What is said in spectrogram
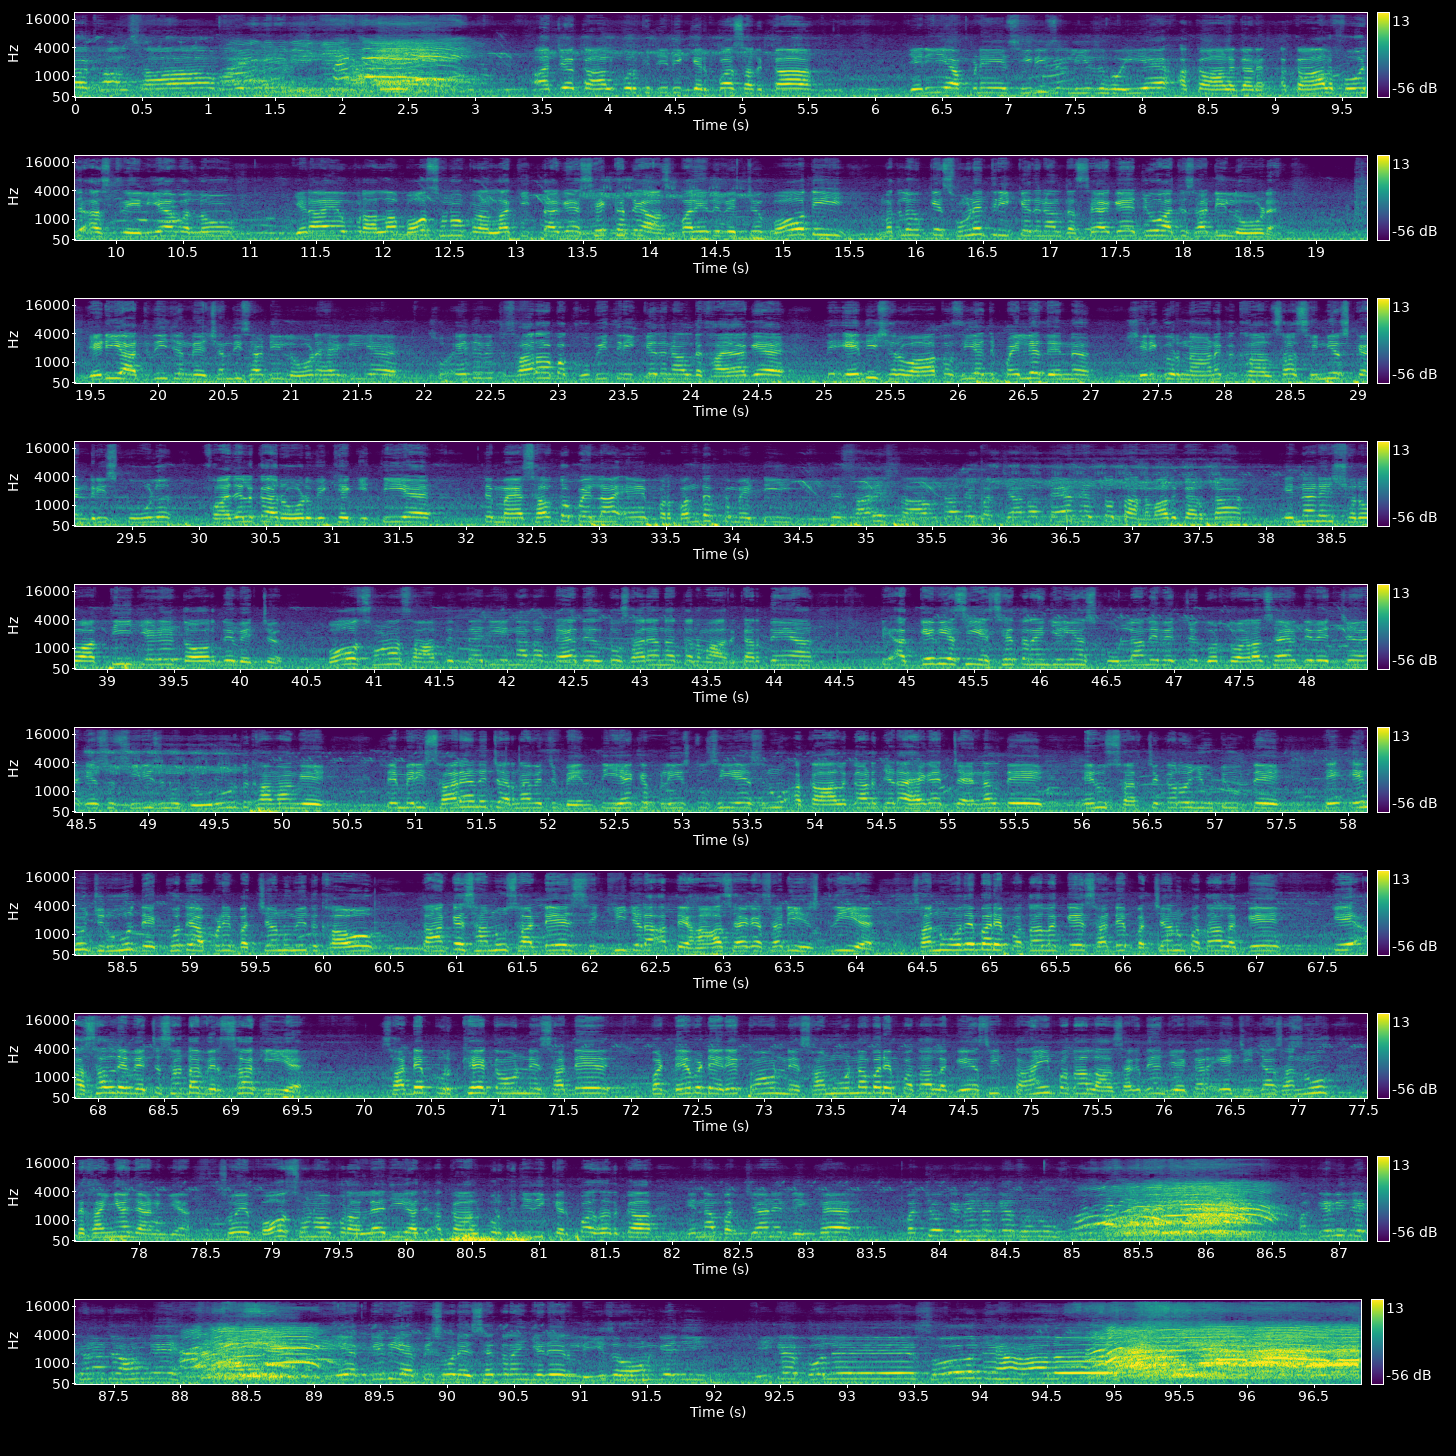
ਕਾ ਖਾਲਸਾ, ਵਾਹਿਗੁਰੂ ਜੀ ਕੀ ਫਤਿਹ। ਅੱਜ ਅਕਾਲ ਪੁਰਖ ਜੀ ਦੀ ਕਿਰਪਾ ਸਦਕਾ ਜਿਹੜੀ ਆਪਣੇ ਸੀਰੀਜ਼ ਰਿਲੀਜ਼ ਹੋਈ ਹੈ ਅਕਾਲਗੜ ਅਕਾਲ ਫੌਜ ਆਸਟ੍ਰੇਲੀਆ ਵੱਲੋਂ, ਜਿਹੜਾ ਇਹ ਉਪਰਾਲਾ ਬਹੁਤ ਸੋਹਣਾ ਉਪਰਾਲਾ ਕੀਤਾ ਗਿਆ, ਸਿੱਖ ਇਤਿਹਾਸ ਬਾਰੇ ਇਹਦੇ ਵਿੱਚ ਬਹੁਤ ਹੀ ਮਤਲਬ ਕਿ ਸੋਹਣੇ ਤਰੀਕੇ ਦੇ ਨਾਲ ਦੱਸਿਆ ਗਿਆ, ਜੋ ਅੱਜ ਸਾਡੀ ਲੋੜ ਹੈ। ਜਿਹੜੀ ਅੱਜ ਦੀ ਜਨਰੇਸ਼ਨ ਦੀ ਸਾਡੀ ਲੋੜ ਹੈਗੀ ਹੈ, ਸੋ ਇਹਦੇ ਵਿੱਚ ਸਾਰਾ ਬਖੂਬੀ ਤਰੀਕੇ ਦੇ ਨਾਲ ਦਿਖਾਇਆ ਗਿਆ ਹੈ ਤੇ ਇਹਦੀ ਸ਼ੁਰੂਆਤ ਅਸੀਂ ਅੱਜ ਪਹਿਲੇ ਦਿਨ Sri Guru Nanak Khalsa senior secondary school Fazilka road ਵਿਖੇ ਕੀਤੀ ਹੈ ਤੇ ਮੈਂ ਸਭ ਤੋਂ ਪਹਿਲਾਂ ਇਹ ਪ੍ਰਬੰਧਕ ਕਮੇਟੀ ਤੇ ਸਾਰੇ ਸਟਾਫ ਦਾ ਤੇ ਬੱਚਿਆਂ ਦਾ ਤਹਿ ਦਿਲ ਤੋਂ ਧੰਨਵਾਦ ਕਰਦਾ ਇਹਨਾਂ ਨੇ ਸ਼ੁਰੂਆਤੀ ਜਿਹੜੇ ਦੌਰ ਦੇ ਵਿੱਚ ਬਹੁਤ ਸੋਹਣਾ ਸਾਥ ਦਿੱਤਾ ਜੀ, ਇਹਨਾਂ ਦਾ ਤਹਿ ਦਿਲ ਤੋਂ ਸਾਰਿਆਂ ਦਾ ਧੰਨਵਾਦ ਕਰਦੇ ਹਾਂ। ਤੇ ਅੱਗੇ ਵੀ ਅਸੀਂ ਇਸੇ ਤਰ੍ਹਾਂ ਹੀ ਜਿਹੜੀਆਂ ਸਕੂਲਾਂ ਦੇ ਵਿੱਚ, ਗੁਰਦੁਆਰਾ ਸਾਹਿਬ ਦੇ ਵਿੱਚ ਇਸ ਸੀਰੀਜ਼ ਨੂੰ ਜ਼ਰੂਰ ਦਿਖਾਵਾਂਗੇ। ਤੇ ਮੇਰੀ ਸਾਰਿਆਂ ਦੇ ਚਰਨਾਂ ਵਿੱਚ ਬੇਨਤੀ ਹੈ ਕਿ ਪਲੀਜ਼ ਤੁਸੀਂ ਇਸ ਨੂੰ ਅਕਾਲਗੜ੍ਹ ਜਿਹੜਾ ਹੈਗਾ ਚੈਨਲ ਤੇ ਇਹਨੂੰ ਸਰਚ ਕਰੋ YouTube ਤੇ ਤੇ ਇਹਨੂੰ ਜ਼ਰੂਰ ਦੇਖੋ ਤੇ ਆਪਣੇ ਬੱਚਿਆਂ ਨੂੰ ਵੀ ਦਿਖਾਓ ਤਾਂ ਕਿ ਸਾਨੂੰ ਸਾਡੇ ਸਿੱਖੀ ਜਿਹੜਾ ਇਤਿਹਾਸ ਹੈਗਾ, ਸਾਡੀ ਹਿਸਟਰੀ ਹੈ, ਸਾਨੂੰ ਉਹਦੇ ਬਾਰੇ ਪਤਾ ਲੱਗੇ, ਸਾਡੇ ਬੱਚਿਆਂ ਨੂੰ ਪਤਾ ਲੱਗੇ ਕਿ ਅਸਲ ਦੇ ਵਿੱਚ ਸਾਡਾ ਵਿਰਸਾ ਕੀ ਹੈ। ਸਾਡੇ ਪੁਰਖੇ ਕੌਣ ਨੇ? ਸਾਡੇ ਵੱਡੇ ਵਡੇਰੇ ਕੌਣ ਨੇ? ਸਾਨੂੰ ਉਹਨਾਂ ਬਾਰੇ ਪਤਾ ਲੱਗੇ ਅਸੀਂ ਤਾਂ ਹੀ ਪਤਾ ਲਾ ਸਕਦੇ ਹਾਂ ਜੇਕਰ ਇਹ ਚੀਜ਼ਾਂ ਸਾਨੂੰ ਦਿਖਾਈਆਂ ਜਾਣਗੀਆਂ। ਸੋ ਇਹ ਬਹੁਤ ਸੋਹਣਾ ਉਪਰਾਲਾ ਜੀ। ਅੱਜ ਅਕਾਲ ਪੁਰਖ ਜੀ ਦੀ ਕਿਰਪਾ ਸਦਕਾ ਇਹਨਾਂ ਬੱਚਿਆਂ ਨੇ ਦੇਖਿਆ। ਬੱਚੋ ਕਿਵੇਂ ਲੱਗਿਆ ਤੁਹਾਨੂੰ? ਅੱਗੇ ਵੀ ਦੇਖਣਾ ਚਾਹੋਗੇ? ਇਹ ਅੱਗੇ ਵੀ ਐਪੀਸੋਡ ਇਸੇ ਤਰ੍ਹਾਂ ਹੀ ਜਿਹੜੇ ਰਿਲੀਜ਼ ਹੋਣਗੇ ਜੀ। ਠੀਕ ਹੈ ਬੋਲੇ ਸੋ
